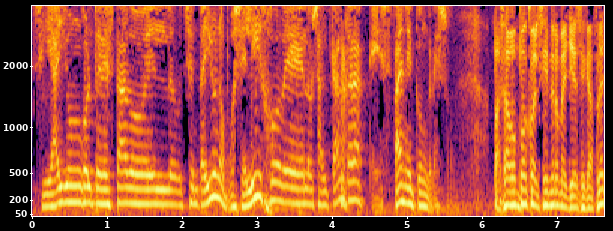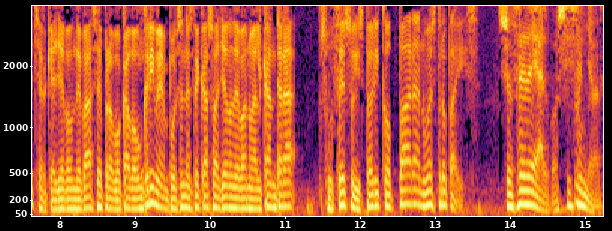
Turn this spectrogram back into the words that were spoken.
Si hay un golpe de estado el 81, pues el hijo de los Alcántara está en el Congreso. Pasaba un poco el síndrome Jessica Fletcher, que allá donde va se provocaba un crimen, pues en este caso allá donde va no Alcántara, suceso histórico para nuestro país. Sucede algo, sí señor.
